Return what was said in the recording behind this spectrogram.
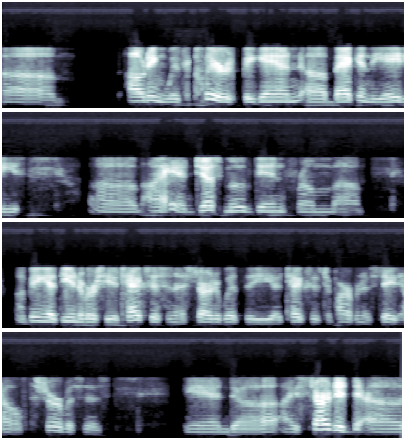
uh, outing with CLEAR began uh, back in the 80s. I had just moved in from being at the University of Texas, and I started with the Texas Department of State Health Services and uh, I started uh,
